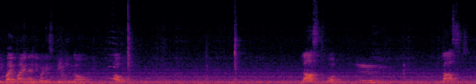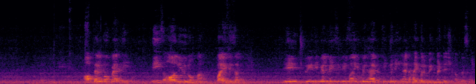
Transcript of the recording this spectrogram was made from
If I find anybody speaking now, out. Last one. Last. Ophthalmopathy. These all you know, huh? why it is occurring. In pretibial you will have thickening and hyperpigmentation of the skin.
